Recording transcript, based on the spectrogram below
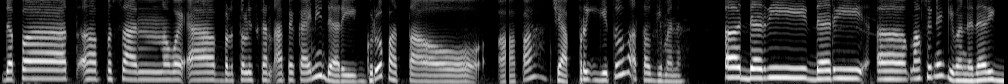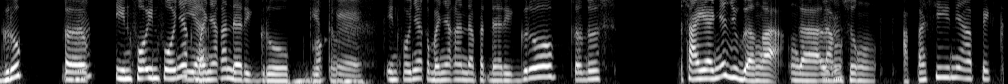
dapat uh, pesan WA bertuliskan APK ini dari grup atau uh, apa Japri gitu atau gimana? Uh, dari dari uh, maksudnya gimana? Dari grup uh, info-infonya Iya. kebanyakan dari grup gitu. Oke. Infonya kebanyakan dapat dari grup, terus sayanya juga nggak nggak Mhm. langsung apa sih ini APK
